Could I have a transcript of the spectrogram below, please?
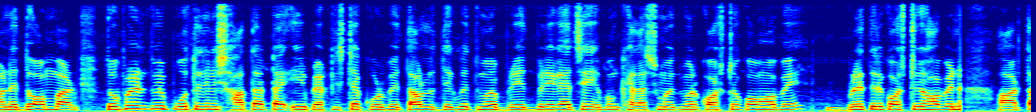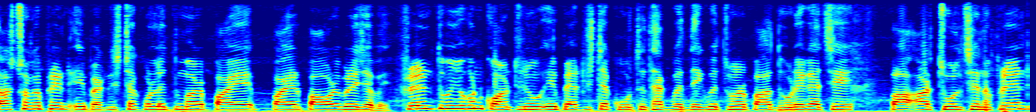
মানে দম বাড়বে। তো ফ্রেন্ড তুমি প্রতিদিন সাত, আটটা এই প্র্যাকটিসটা করবে, তাহলে দেখবে তোমার ব্রেথ বেড়ে গেছে এবং খেলার সময় তোমার কষ্ট কম হবে ব্রেথের কষ্টই হবে না। আর তার সঙ্গে ফ্রেন্ড এই প্র্যাকটিসটা করলে তোমার পায়ে, পায়ের পাওয়ার বেড়ে যাবে। ফ্রেন্ড তুমি যখন কন্টিনিউ এই প্র্যাকটিসটা করতে থাকবে, দেখবে তোমার পা ধরে গেছে, পা আর চলছে না। ফ্রেন্ড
